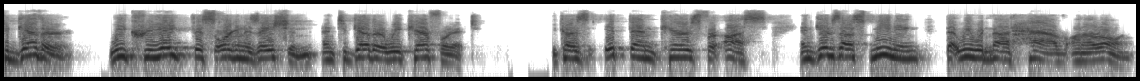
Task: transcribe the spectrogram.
Together, we create this organization and together we care for it because it then cares for us and gives us meaning that we would not have on our own.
